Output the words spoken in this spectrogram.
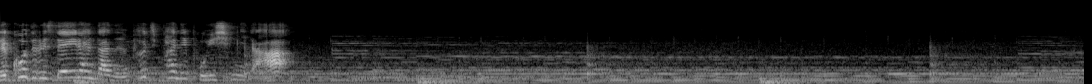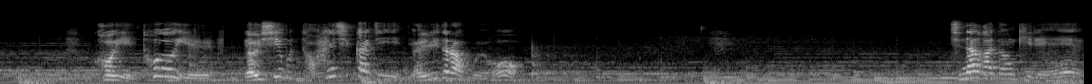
레코드를 세일한다는 표지판이 보이십니다. 거의 토요일 10시부터 1시까지 열리더라고요. 지나가던 길에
